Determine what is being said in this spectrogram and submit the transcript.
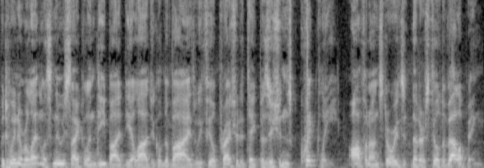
Between a relentless news cycle and deep ideological divides, we feel pressure to take positions quickly, often on stories that are still developing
